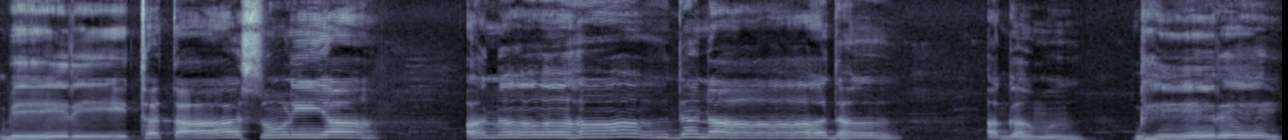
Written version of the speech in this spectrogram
બેરી થતા સુણિયા અનહદનાદ. અગમ ઘેરે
